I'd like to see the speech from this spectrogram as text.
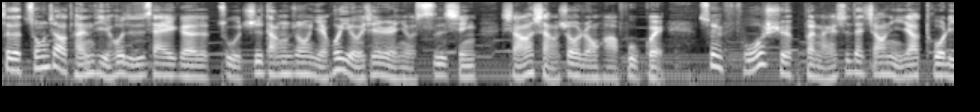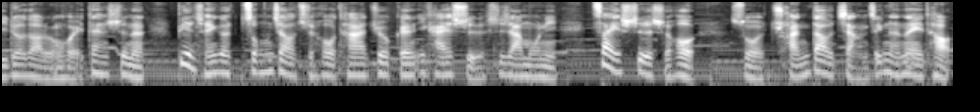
这个宗教团体或者是在一个组织当中，也会有一些人有私心，想要享受荣华富贵。所以佛学本来是在教你要脱离六道轮回，但是呢，变成一个宗教之后，它就跟一开始释迦牟尼在世的时候所传道讲经的那一套，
